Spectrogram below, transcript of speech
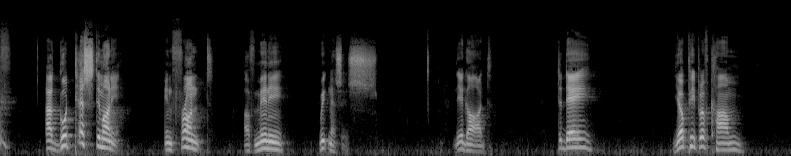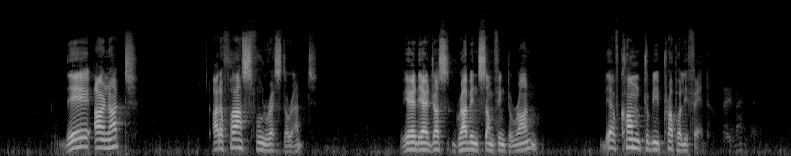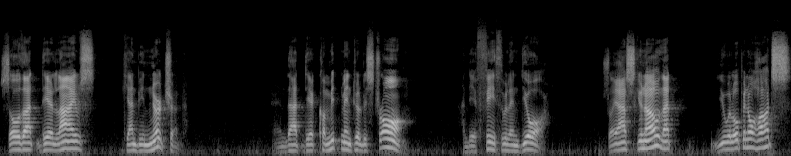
a good testimony in front of many witnesses. Dear God, today your people have come. They are not at a fast food restaurant where they are just grabbing something to run. They have come to be properly fed so that their lives can be nurtured and that their commitment will be strong and their faith will endure. So I ask you now that you will open our hearts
